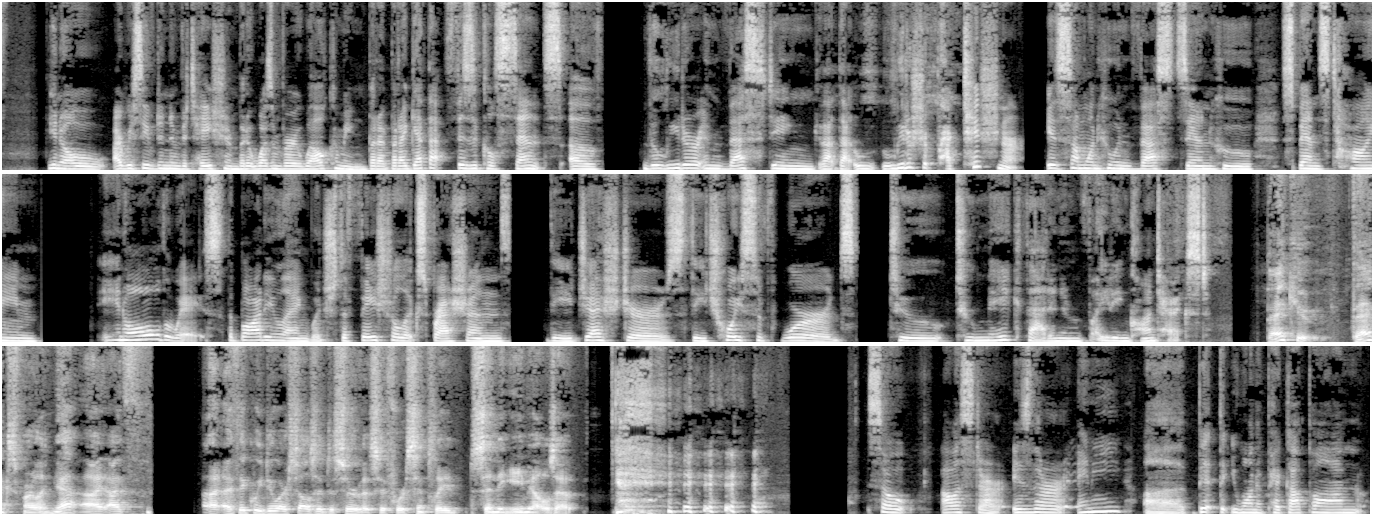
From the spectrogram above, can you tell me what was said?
you know, I received an invitation, but it wasn't very welcoming. But I, but I get that physical sense of the leader investing that that leadership practitioner is someone who invests in, who spends time in all the ways, the body language, the facial expressions, the gestures, the choice of words to to make that an inviting context. Thank you. Thanks, Marlene. Yeah, I, I I think we do ourselves a disservice if we're simply sending emails out. so, Alisdair, is there any uh, bit that you want to pick up on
